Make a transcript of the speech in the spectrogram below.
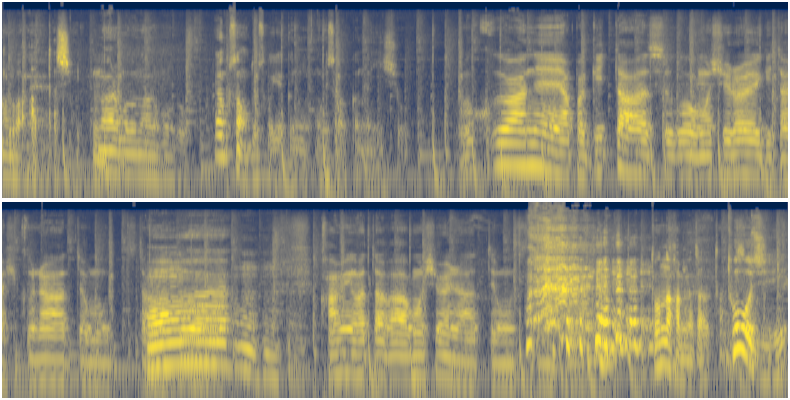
時はあったし、うん。なるほどなるほど。役さんはどうですか逆に折坂君の印象。僕はねやっぱギターすごい面白いギター弾くなって思ってたあのーとうんうん。髪型が面白いなって思ってたど。どんな髪型だったんですか？当時？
